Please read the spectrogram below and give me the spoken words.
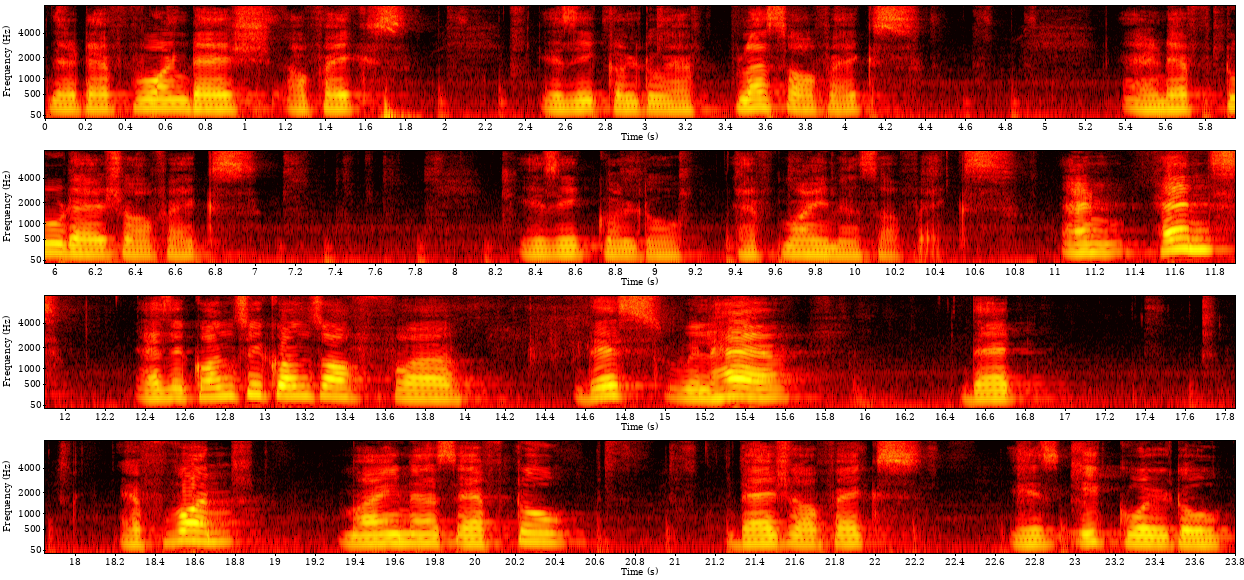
that f 1 dash of x is equal to f plus of x and f 2 dash of x is equal to f minus of x. And hence, as a consequence of uh, this we will have that f 1 minus f 2 dash of x is equal to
